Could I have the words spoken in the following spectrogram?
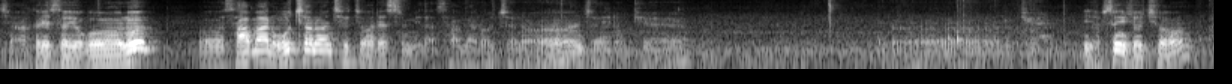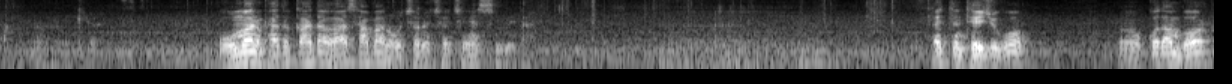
자, 그래서 요거는 어, 45,000원 책정을 했습니다. 45,000원. 자, 이렇게. 어, 이렇게. 이 엽성이 좋죠. 어, 이렇게. 5만원 받을까 하다가 45,000원 책정했습니다. 하여튼 대주고 어, 꽃 한번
